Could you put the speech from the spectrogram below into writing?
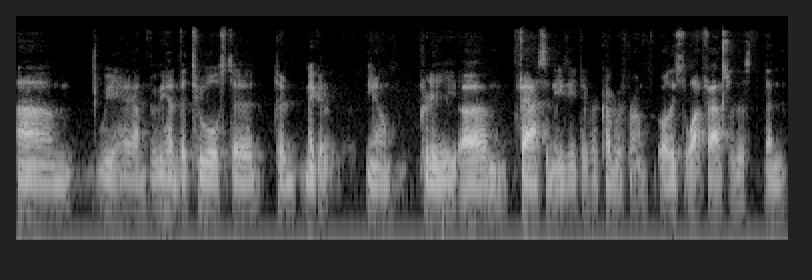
um, we have we have the tools to to make it you know pretty um, fast and easy to recover from, or at least a lot faster this, than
